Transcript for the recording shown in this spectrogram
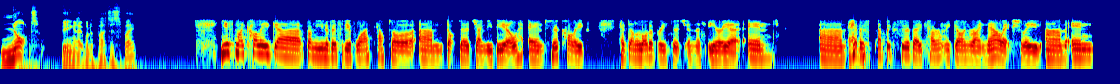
not being able to participate? Yes, my colleague uh, from the University of Waikato, um, Dr. Jaimie Veale, and her colleagues have done a lot of research in this area and um, have a, a, big survey currently going right now, actually, um, and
